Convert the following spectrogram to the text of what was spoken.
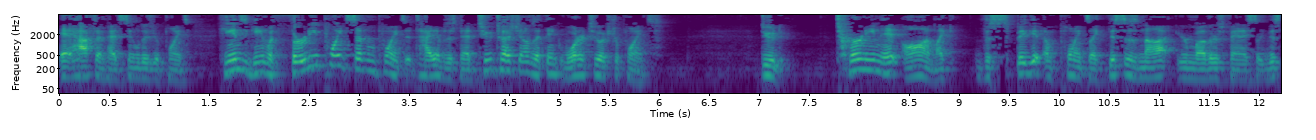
at halftime had single digit points. He ends the game with 30.7 points at tight end position. Had two touchdowns, I think one or two extra points. Dude, turning it on, like the spigot of points, like this is not your mother's fantasy. This,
